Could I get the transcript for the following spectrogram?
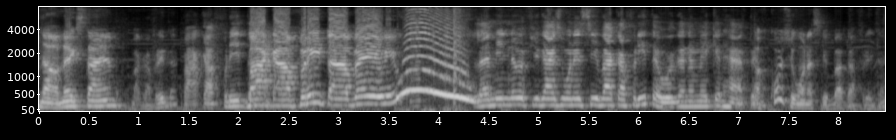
Now next time, vaca frita. Vaca frita. Vaca frita, baby! Woo! Let me know if you guys want to see vaca frita. We're gonna make it happen. Of course you want to see vaca frita.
